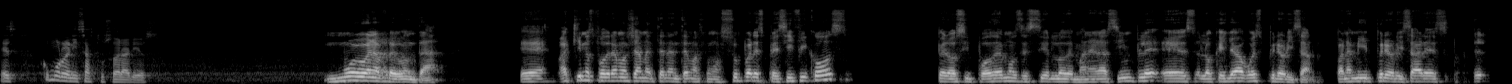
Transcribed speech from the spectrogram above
es ¿cómo organizas tus horarios? Muy buena pregunta. Aquí nos podríamos ya meter en temas como súper específicos, pero si podemos decirlo de manera simple, es lo que yo hago es priorizar. Para mí priorizar es, eh,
